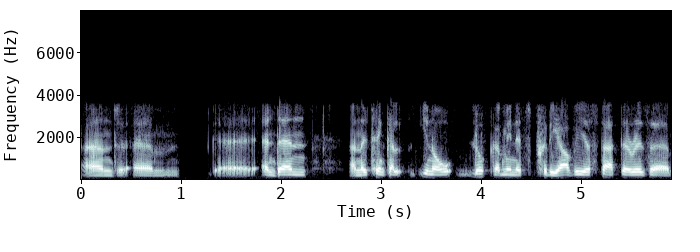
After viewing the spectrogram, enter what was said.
And um, uh, and then and I think, uh, you know, look, I mean, it's pretty obvious that there is a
